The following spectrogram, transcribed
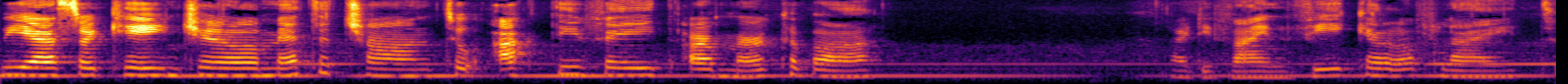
We ask Archangel Metatron to activate our Merkaba, our divine vehicle of light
